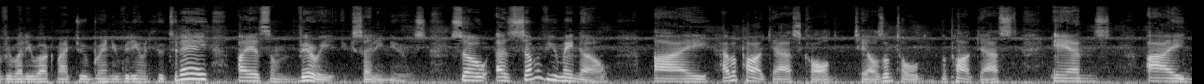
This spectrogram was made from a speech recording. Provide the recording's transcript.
everybody, welcome back to a brand new video and here today I have some very exciting news. So as some of you may know, I have a podcast called Tales Untold, the podcast, and I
